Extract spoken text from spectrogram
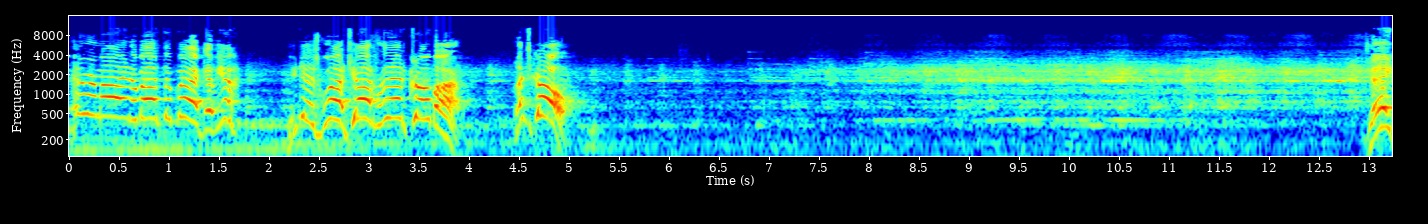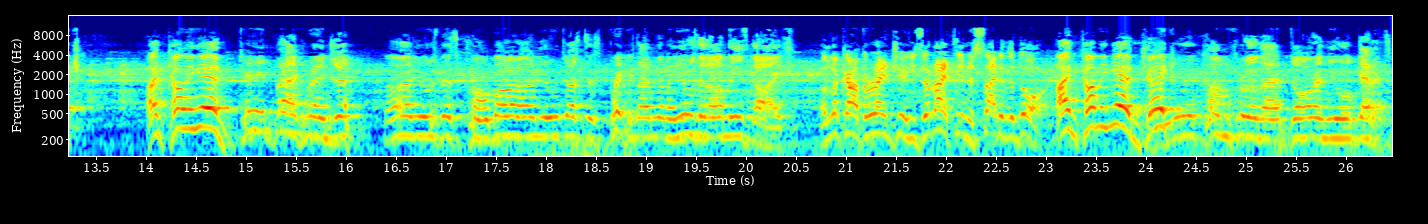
Never mind about the back of you. You just watch out for that crowbar. Let's go. Jake, I'm coming in. Keep back, Ranger. I'll use this crowbar on you just as quick as I'm going to use it on these guys. Uh, look out, the ranger. He's right in the side of the door. I'm coming in, Jake. You come through that door and you'll get it.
